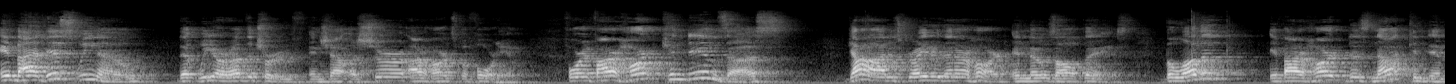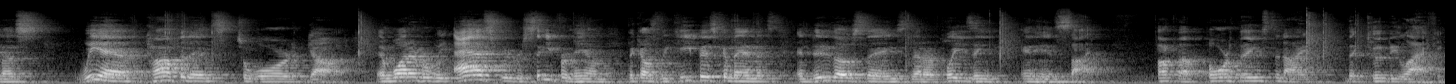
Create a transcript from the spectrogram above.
And by this we know that we are of the truth and shall assure our hearts before him. For if our heart condemns us, God is greater than our heart and knows all things. Beloved, if our heart does not condemn us, we have confidence toward God. And whatever we ask, we receive from Him because we keep His commandments and do those things that are pleasing in His sight. Talk about four things tonight that could be lacking.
